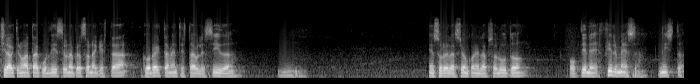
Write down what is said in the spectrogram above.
Shira Thakur dice, una persona que está correctamente establecida, en su relación con el absoluto, obtiene firmeza, nista,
